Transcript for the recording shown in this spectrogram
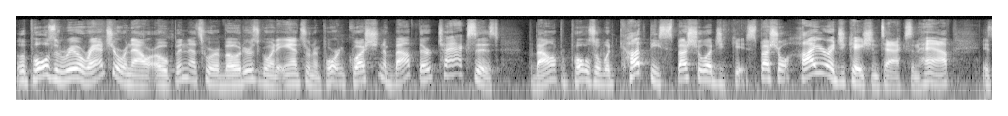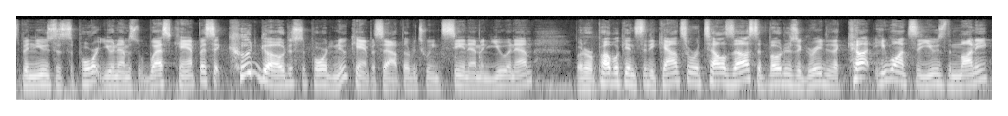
Well, the polls in Rio Rancho are now open. That's where voters are going to answer an important question about their taxes. The ballot proposal would cut the special, special higher education tax in half. It's been used to support UNM's West Campus. It could go to support a new campus out there between CNM and UNM. But a Republican city councilor tells us if voters agree to the cut, he wants to use the money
